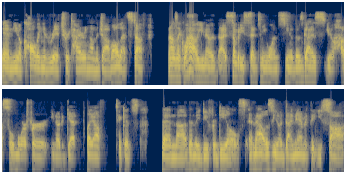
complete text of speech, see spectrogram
and you know calling it rich retiring on the job all that stuff and i was like wow you know somebody said to me once you know those guys you know hustle more for you know to get playoff tickets than uh, than they do for deals. And that was you know a dynamic that you saw.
